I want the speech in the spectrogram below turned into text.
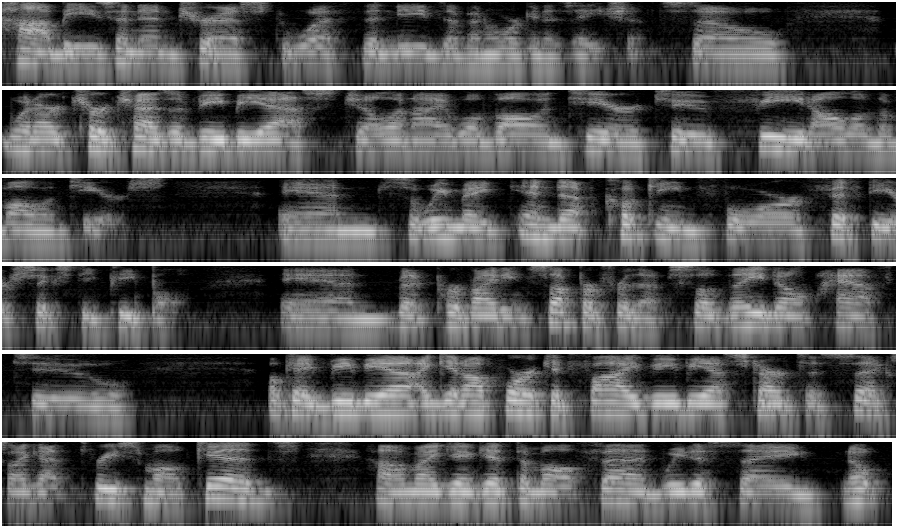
hobbies and interest with the needs of an organization. So when our church has a VBS, Jill and I will volunteer to feed all of the volunteers. And so we may end up cooking for 50 or 60 people and but providing supper for them so they don't have to okay vbs i get off work at five vbs starts at six i got three small kids how am i going to get them all fed we just say nope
